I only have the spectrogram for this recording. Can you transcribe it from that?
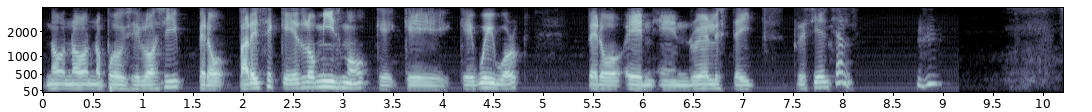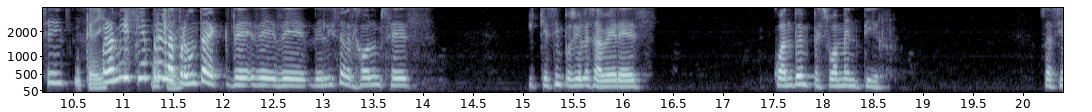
no, no, no puedo decirlo así, pero parece que es lo mismo que, que, que WeWork, pero en, en real estate residencial. Sí. Para mí siempre la pregunta de, Elizabeth Holmes es, y que es imposible saber, es, ¿cuándo empezó a mentir? O sea, si,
